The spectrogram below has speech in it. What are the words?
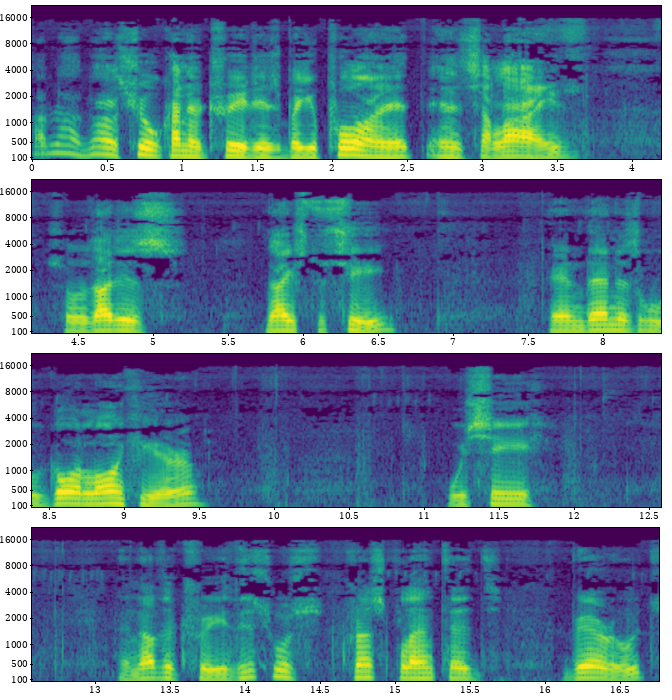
I'm not, not sure what kind of tree it is but you pull on it and it's alive. So that is nice to see. And then as we go along here we see another tree. This was transplanted bare roots.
